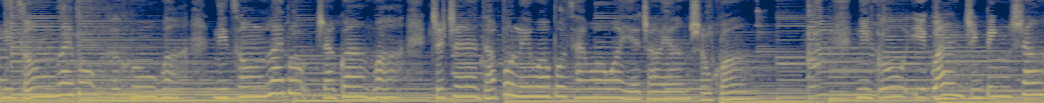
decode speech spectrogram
你从来不呵护我，你从来不照管我，只知道不理我不睬我，我也照样生活。你故意关进冰箱，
